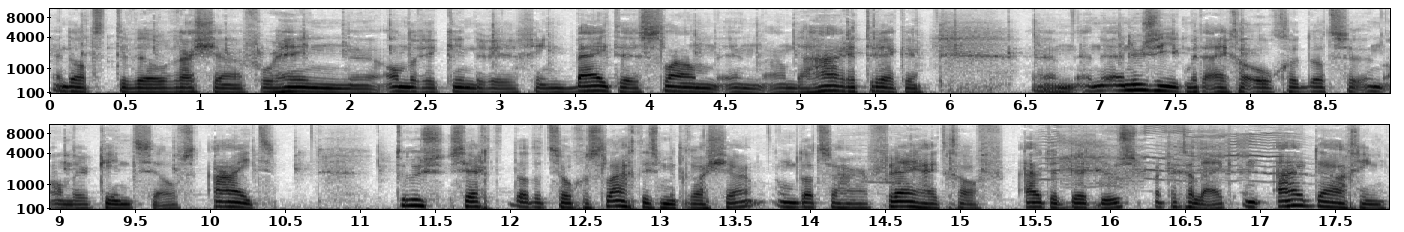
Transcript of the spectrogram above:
En dat terwijl Rasha voorheen uh, andere kinderen ging bijten, slaan en aan de haren trekken. En, en, en, nu zie ik met eigen ogen dat ze een ander kind zelfs aait. Truus zegt dat het zo geslaagd is met Rasha... omdat ze haar vrijheid gaf, uit het bed dus, maar tegelijk een uitdaging.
